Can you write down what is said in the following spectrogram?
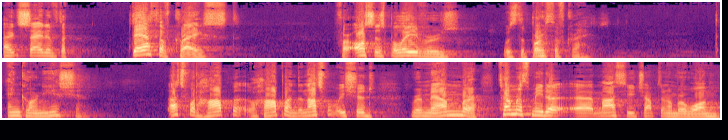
outside of the death of Christ for us as believers was the birth of Christ. Incarnation. That's what happened, and that's what we should remember. Turn with me to uh, Matthew chapter number 1.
